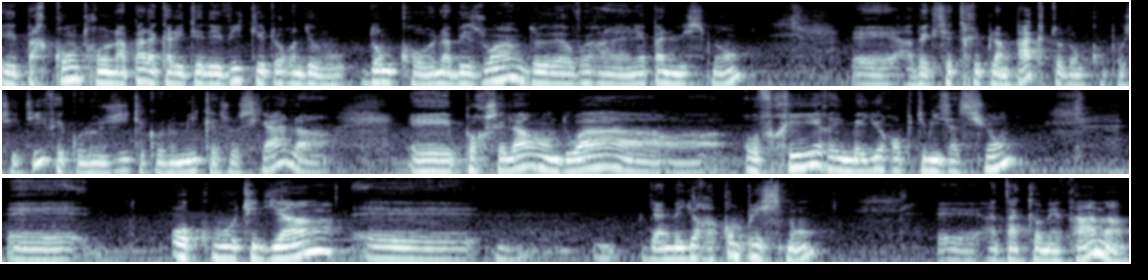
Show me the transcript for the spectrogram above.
et par contre, on n'a pas la qualité de vie qui est au rendez-vous. Donc, on a besoin d'avoir un épanouissement avec ce triple impact, donc positif, écologique, économique et social. Et pour cela, on doit euh, offrir une meilleure optimisation au quotidien d'un meilleur accomplissement en tant qu'homme et femme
